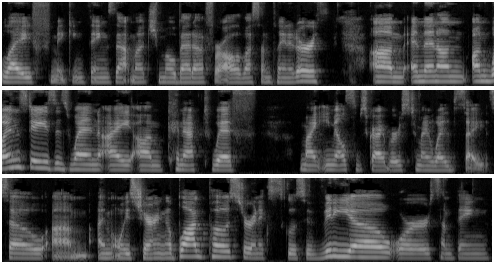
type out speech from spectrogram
life, making things that much mo better for all of us on planet Earth. Um, and then on on Wednesdays is when I um, connect with my email subscribers to my website. So um, I'm always sharing a blog post or an exclusive video or something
